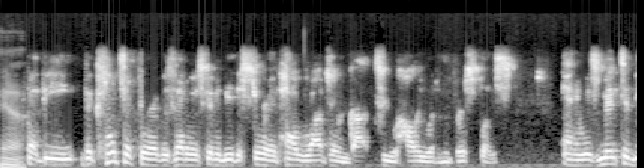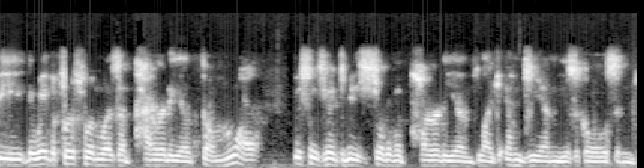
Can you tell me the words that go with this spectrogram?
Yeah. But the the concept for it was that it was going to be the story of how Roger got to Hollywood in the first place, and it was meant to be the way the first one was a parody of film noir. This was meant to be sort of a parody of like MGM musicals and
